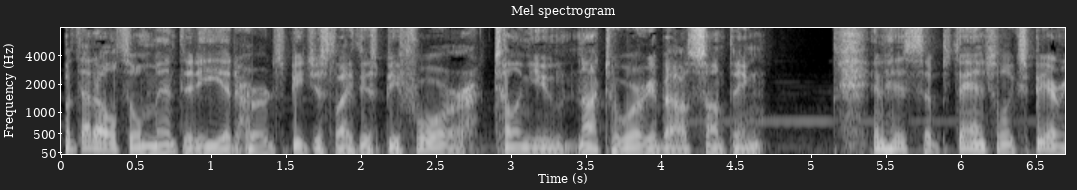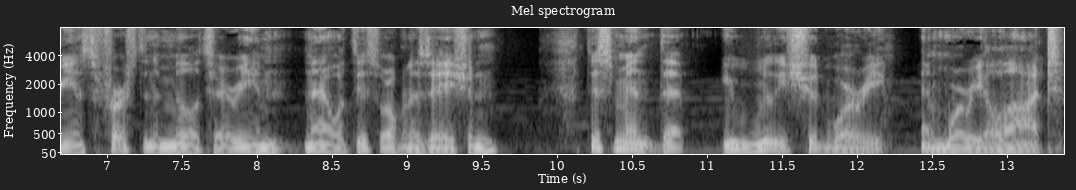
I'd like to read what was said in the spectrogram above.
but that also meant that he had heard speeches like this before, telling you not to worry about something. In his substantial experience, first in the military and now at this organization, this meant that you really should worry, and worry a lot.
